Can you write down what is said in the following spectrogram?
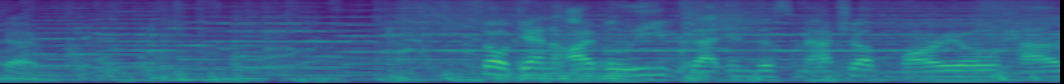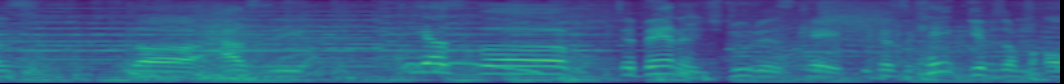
Okay. So again, I believe that in this matchup, Mario has the has the he has the advantage due to his cape because the cape gives him a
